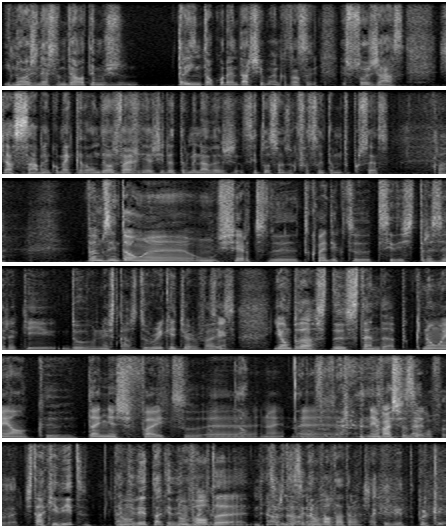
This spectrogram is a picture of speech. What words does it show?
e nós nesta novela temos 30 ou 40 archibancos. Ou seja, as pessoas já, já sabem como é que cada um deles vai reagir a determinadas situações, o que facilita muito o processo. Vamos então a um excerto de, de comédia que tu decidiste trazer aqui, do, neste caso do Ricky Gervais, Sim. e é um pedaço de stand-up que não é algo que tenhas feito, eh, não, é? nem vou Eh, fazer. nem vais Não fazer? vou fazer. Está aqui dito? Está não, aqui dito, está aqui dito. não aqui volta, Não, certeza não, que não volta atrás? Está aqui dito. Porque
